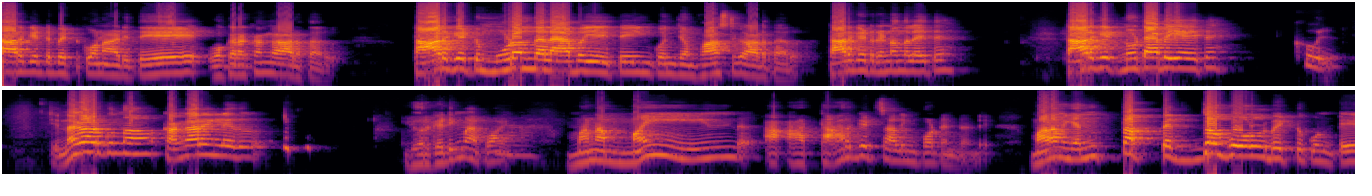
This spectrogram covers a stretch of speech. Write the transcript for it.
టార్గెట్ పెట్టుకొని ఆడితే ఒక రకంగా ఆడతారు. టార్గెట్ మూడు వందల యాభై అయితే ఇంకొంచెం ఫాస్ట్గా ఆడతారు. టార్గెట్ రెండు వందలు అయితే టార్గెట్ నూట యాభై అయితే? కూల్ చిన్నగా ఆడుకుందాం కంగారేం లేదు. యువర్ గెటింగ్ మై పాయింట్ మన మైండ్ ఆ టార్గెట్ చాలా ఇంపార్టెంట్ అండి. మనం ఎంత పెద్ద గోల్ పెట్టుకుంటే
